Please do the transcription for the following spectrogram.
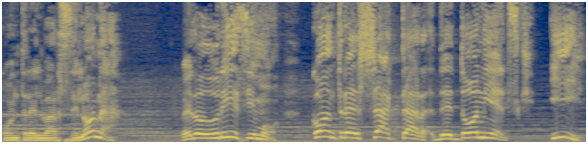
contra el Barcelona. Vuelo durísimo. Contra el Shakhtar de Donetsk y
